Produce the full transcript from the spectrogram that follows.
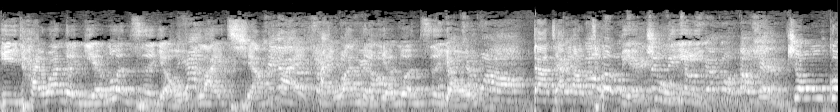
以台湾的言论自由来强害台湾的言论自由。大家要特别注意，中共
